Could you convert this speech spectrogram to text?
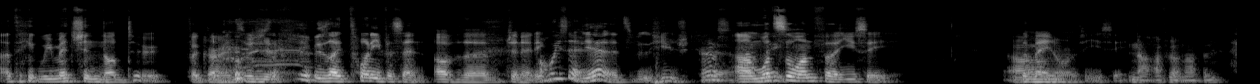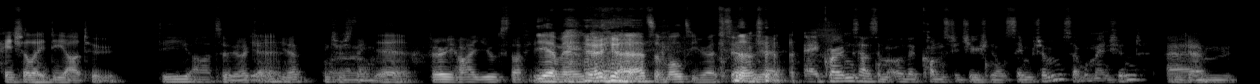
Uh, we- I think we mentioned NOD2 for Crohn's, which is Yeah. which is like twenty percent of the genetic. oh, is it? Yeah, it's huge. That's- Yeah. Um, what's big. the one for UC? The main ones one for UC. No, I've got nothing. HLA DR2. DR2, Okay, Yeah. yeah, interesting. Yeah. Very high yield stuff. Here. Yeah, man. Yeah, yeah, yeah. that's a multi, right? So, yeah. Uh, Crohn's has some other constitutional symptoms that were mentioned. Okay. Um,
